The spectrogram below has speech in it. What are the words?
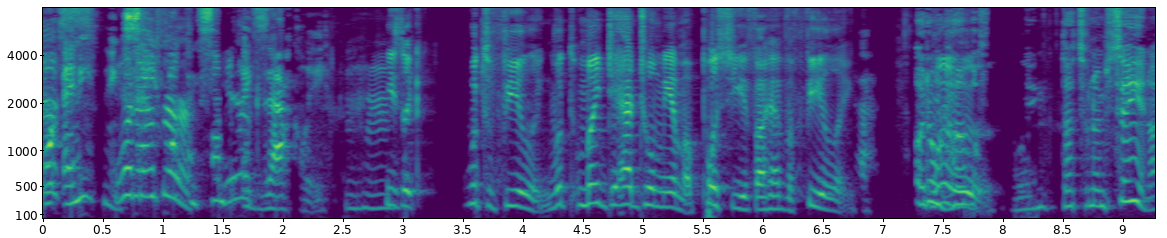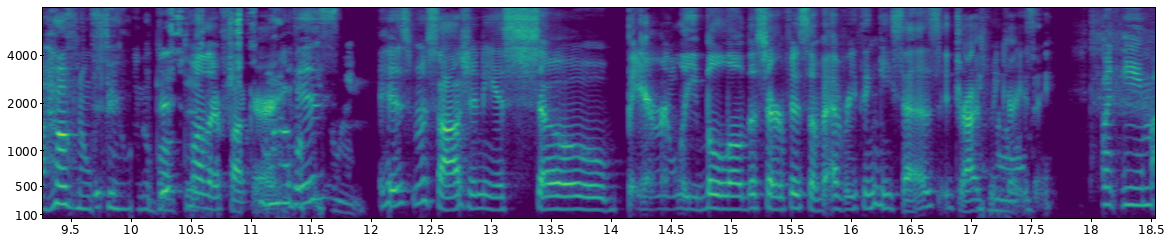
or anything. Whatever. Yes. Exactly. Mhm. He's like, "What's a feeling? What? My dad told me I'm a pussy if I have a feeling." I don't have a feeling. That's what I'm saying. I have no feeling about This this. Motherfucker, his his misogyny is so barely below the surface of everything he says. It drives me crazy. But Eam,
